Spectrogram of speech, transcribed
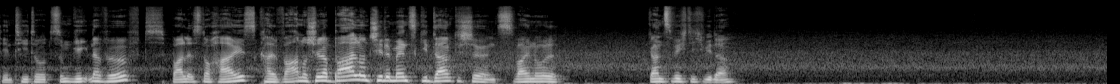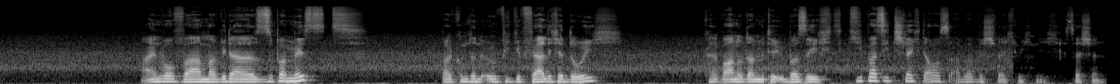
Den Tito zum Gegner wirft. Ball ist noch heiß. Calvano, schöner Ball und Chilemenski, Dankeschön. 2-0. Ganz wichtig wieder. Einwurf war mal wieder super Mist. Ball kommt dann irgendwie gefährlicher durch. Calvano dann mit der Übersicht. Keeper sieht schlecht aus, aber beschwere ich mich nicht. Sehr schön.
